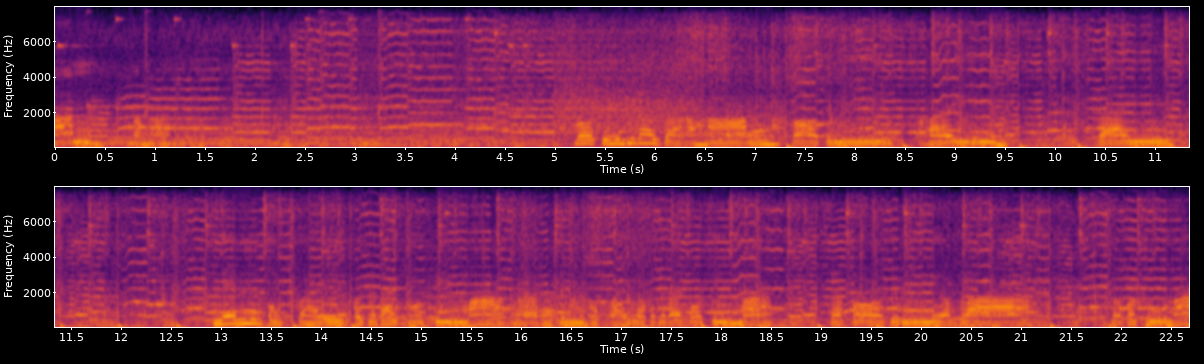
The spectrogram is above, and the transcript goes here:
มันนะคะโปรตีนที่ได้จากอาหารก็จะมีไข่ไก่เน้นอกไก่ก็จะได้โปรตีนมากนะคะถ้าเป็นอกไก่เราก็จะได้โปรตีนมาก แล้วก็จะมีเนื้อปลา แล้วก็ทูน่า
